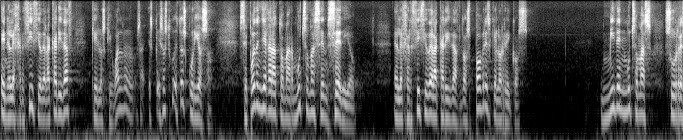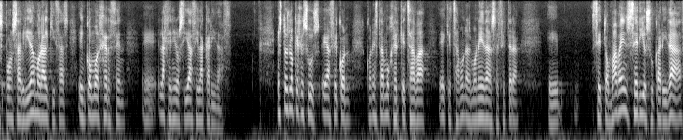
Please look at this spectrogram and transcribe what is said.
en el ejercicio de la caridad que los que igual... esto es curioso. Se pueden llegar a tomar mucho más en serio el ejercicio de la caridad los pobres que los ricos. Miden mucho más su responsabilidad moral quizás en cómo ejercen eh, la generosidad y la caridad. Esto es lo que Jesús eh, hace con, con, esta mujer que echaba, eh, que echaba unas monedas, etc. se tomaba en serio su caridad,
